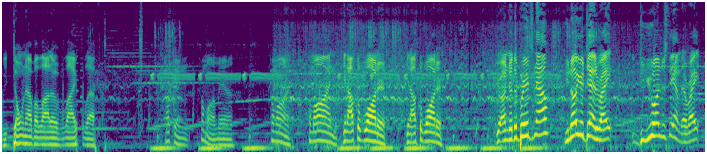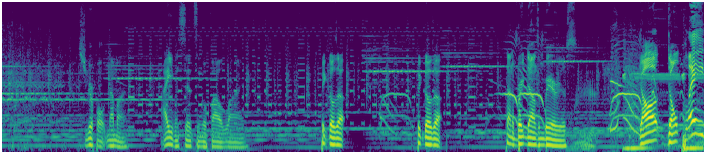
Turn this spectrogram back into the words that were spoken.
We don't have a lot of life left. Fucking, come on, man. Come on. Come on. Get out the water. Get out the water. You're under the bridge now? You know you're dead, right? Do you understand that, right? It's your fault, not mine. I even said single file line. Pick those up. Pick those up. Time to break down some barriers. Y'all don't play.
